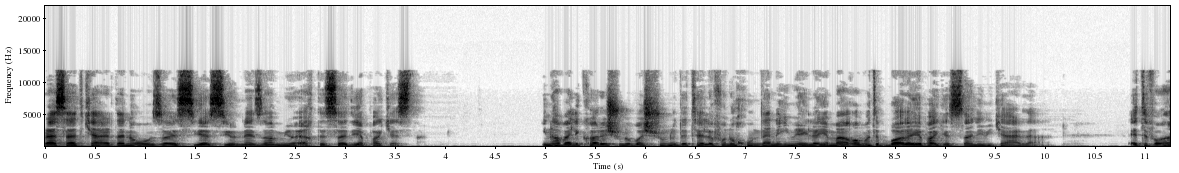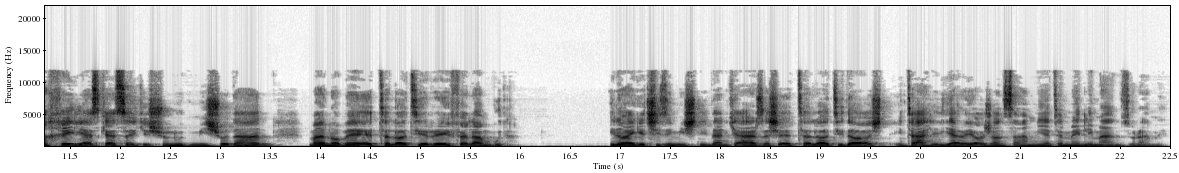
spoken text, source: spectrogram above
رصد کردن اوضاع سیاسی و نظامی و اقتصادی پاکستان. اینا ولی کارشون رو با شنود تلفن و خوندن ایمیل های مقامات بالای پاکستانی می‌کردن. اتفاقا خیلی از کسایی که شنود می‌شدن منابع اطلاعاتی ریفل هم بودن. اینا اگه چیزی میشنیدن که ارزش اطلاعاتی داشت این تحلیلگرای آژانس امنیت ملی منظورمه.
